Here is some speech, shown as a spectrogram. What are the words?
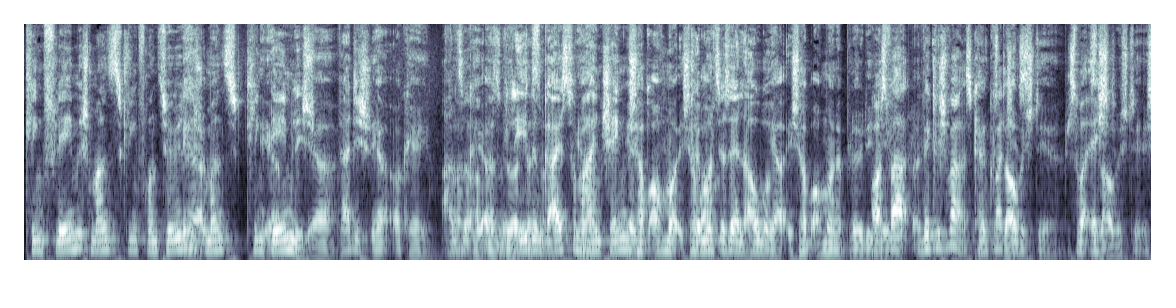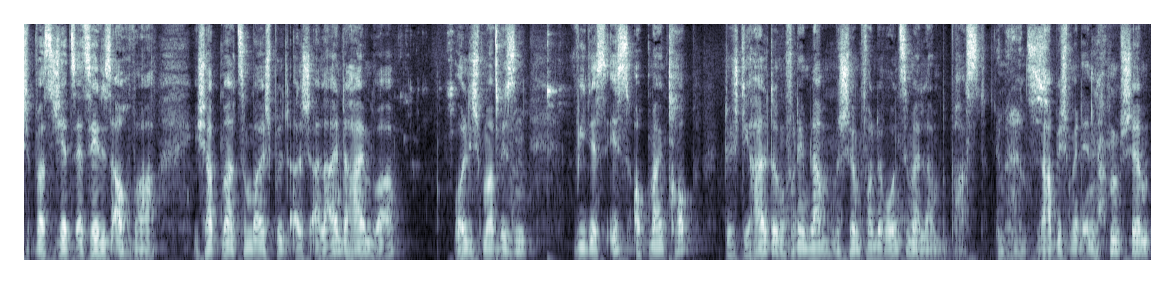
klingt flämisch, manches klingt französisch Ja. und manches klingt Ja, dämlich. Ja, Fertig. Ja, okay. Also, okay, aber wir leben das- im Geist vom Heinz Schenk, Ich habe auch mal, ich habe uns das erlauben. Ja, ich habe auch mal eine blöde Idee. war gehabt. wirklich wahr, ist kein Quatsch Das glaube ich dir. Das war echt. glaube ich dir. Ich, was ich jetzt erzähle, ist auch wahr. Ich habe mal zum Beispiel, als ich allein daheim war, wollte ich mal wissen, wie das ist, ob mein Kopf durch die Halterung von dem Lampenschirm von der Wohnzimmerlampe passt. Im Ernst? Da habe ich mir den Lampenschirm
